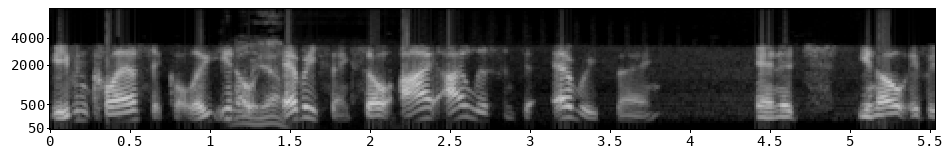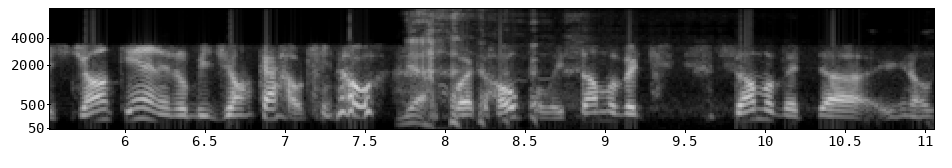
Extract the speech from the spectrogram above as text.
even classical, you know, Oh, yeah. everything. So I, I listen to everything, and it's, you know, if it's junk in, it'll be junk out, you know. Yeah. but hopefully, some of it, some of it, uh, you know,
